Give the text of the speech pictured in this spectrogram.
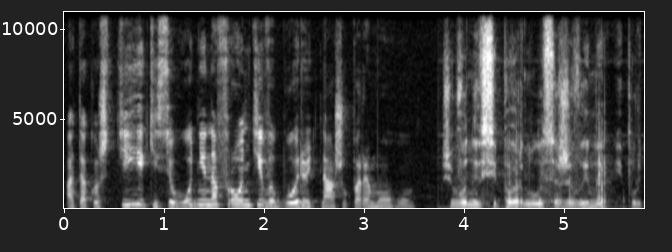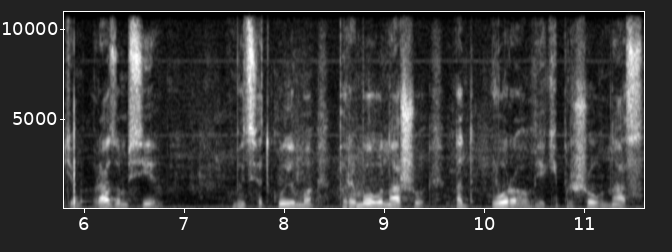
а також ті, які сьогодні на фронті виборюють нашу перемогу. Щоб вони всі повернулися живими і потім разом всі ми святкуємо перемогу нашу над ворогом, який прийшов нас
